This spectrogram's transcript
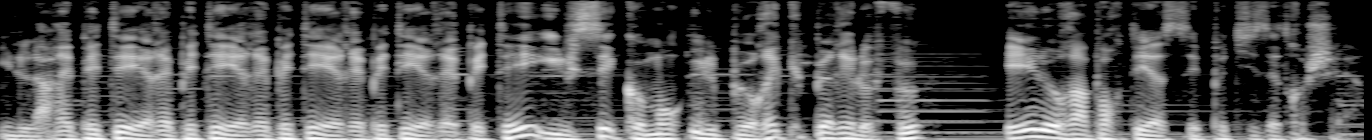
Il l'a répété et répété et répété et répété et répété. Il sait comment il peut récupérer le feu et le rapporter à ses petits êtres chers.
